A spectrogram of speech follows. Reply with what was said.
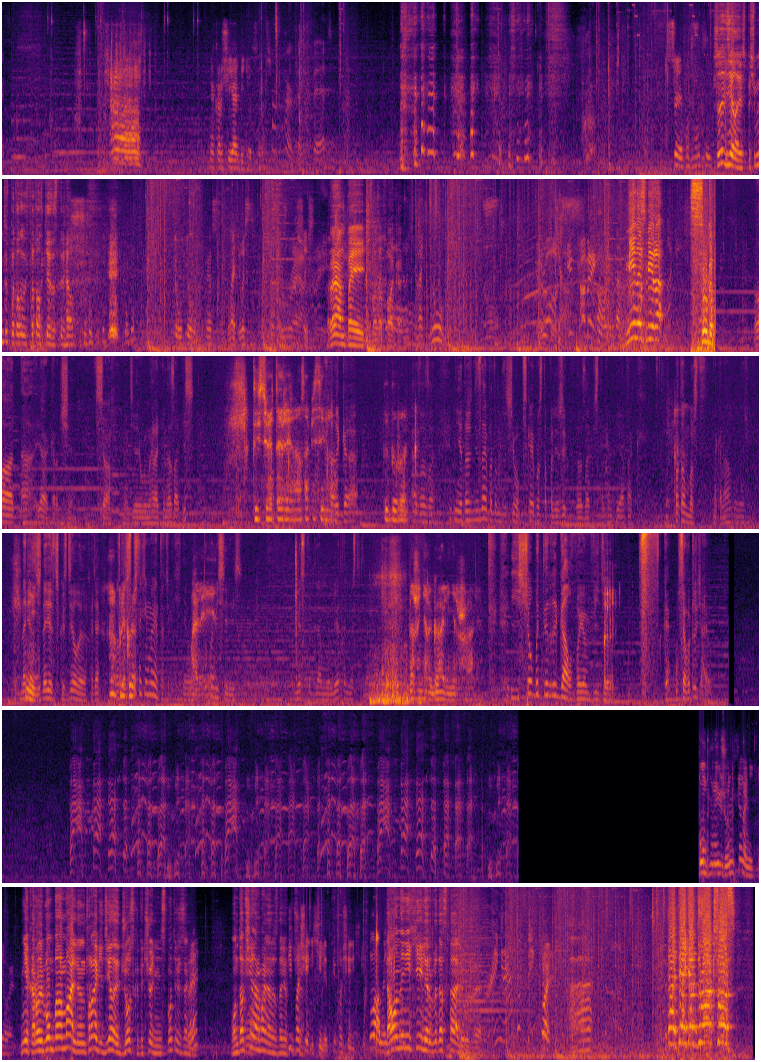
Я, короче, я обиделся. Все, я буду убил, Что ты делаешь? Почему ты в, потол- в потолке застрял? Давайте. Rampage, motherfucker. Ну, Минус мира! Сука! Ладно, я, короче, все. Теперь будем играть не на запись. ты все это реально на запись играл. Ага. Ты дурак. А-за-за. Не, я даже не знаю потом для чего. Пускай просто полежит до запись на компе, а так. Потом, может, на канал выложу. Нарезоч- нарезочку сделаю, хотя... даже Прикольно. смешных моментов каких не было. Тупо веселись. Место для амулета, место для амулета. Даже не рыгали, не ржали. Еще бы ты рыгал в моем видео. Все, выключаю. Бомб ненавижу, он ни хрена не делает. Не, король бомб нормальный, он фраги делает жестко. Ты что, не смотришь за Да? ним? Он вообще нормально раздает. Пип ты вообще не хилит, пип вообще не хилит. Ну ладно, Да он и не хиллер, вы достали уже. Ой, Да опять Андроксус!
